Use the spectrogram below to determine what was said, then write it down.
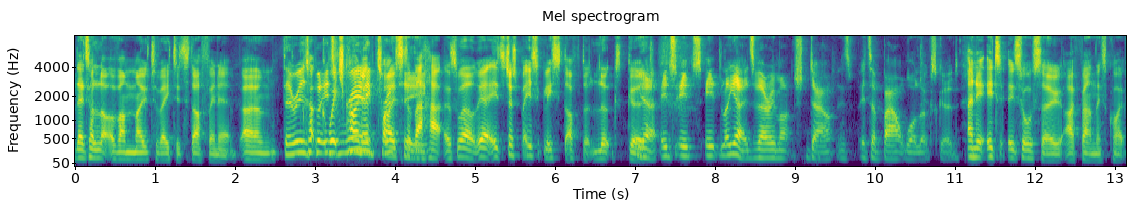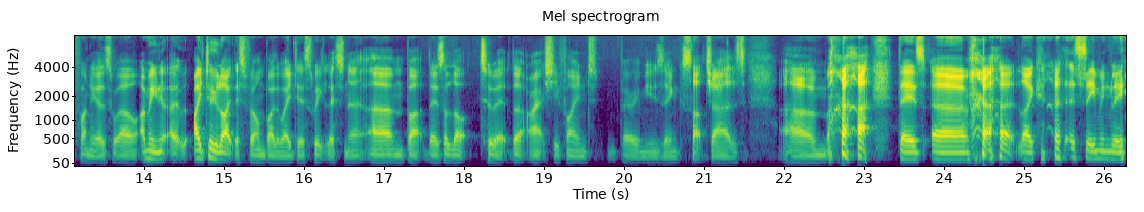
there's a lot of unmotivated stuff in it. Um, There is, cu- but it's which kind really of ties to the hat as well. Yeah, it's just basically stuff that looks good. Yeah, it's it's it. like, Yeah, it's very much down. It's it's about what looks good. And it, it's it's also I found this quite funny as well. I mean, uh, I do like this film, by the way, dear sweet listener. Um, but there's a lot to it that I actually find very amusing, such as um, there's uh, like a seemingly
